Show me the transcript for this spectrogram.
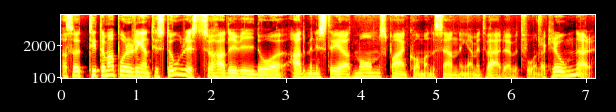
Alltså, tittar man på det rent historiskt så hade vi då administrerat moms på ankommande sändningar med ett värde över 200 kronor.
